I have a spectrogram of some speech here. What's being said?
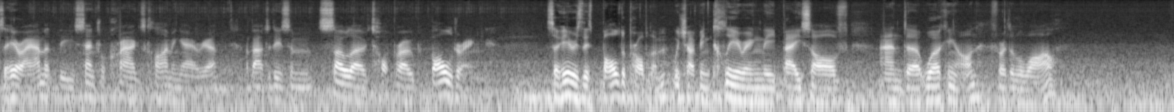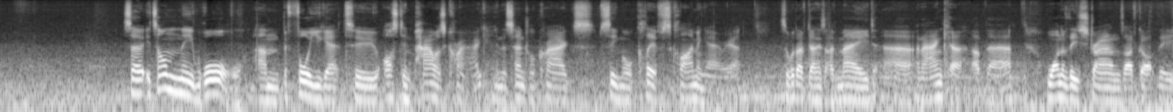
So here I am at the Central Crags climbing area, about to do some solo top rope bouldering. So here is this boulder problem, which I've been clearing the base of and uh, working on for a little while. So it's on the wall um, before you get to Austin Powers Crag in the Central Crags Seymour Cliffs climbing area. So what I've done is I've made uh, an anchor up there. One of these strands I've got the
